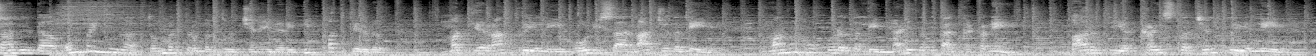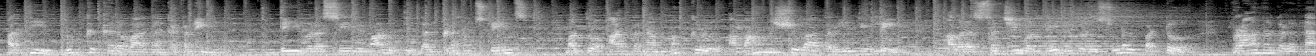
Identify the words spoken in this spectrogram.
ಸಾವಿರದ ಒಂಬೈನೂರ ತೊಂಬತ್ತೊಂಬತ್ತು ಜನವರಿ ಇಪ್ಪತ್ತೆರಡು, ಮಧ್ಯರಾತ್ರಿಯಲ್ಲಿ ಒಡಿಶಾ ರಾಜ್ಯದಲ್ಲಿ ಮನೋಹಪುರದಲ್ಲಿ ನಡೆದಂತ ಘಟನೆ, ಭಾರತೀಯ ಕ್ರೈಸ್ತ ಚರಿತ್ರೆಯಲ್ಲಿ ಅತಿ ದುಃಖಕರವಾದ ಘಟನೆ. ದೇವರ ಸೇವೆ ಮಾಡುತ್ತಿದ್ದ ಗ್ರಹಂ ಸ್ಟೇನ್ಸ್ ಮತ್ತು ಆತನ ಮಕ್ಕಳು ಅಮಾನುಷ್ಯವಾದ ರೀತಿಯಲ್ಲಿ ಅವರ ಸಜೀವ ದೇಹಗಳು ಸುಡಲ್ಪಟ್ಟು ಪ್ರಾಣಗಳನ್ನು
